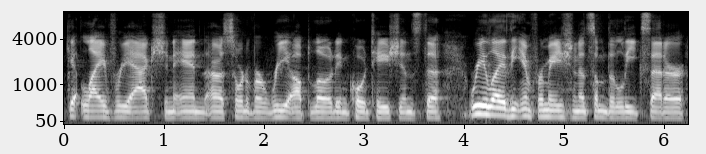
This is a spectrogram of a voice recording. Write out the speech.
get live reaction and a, sort of a re-upload in quotations to relay the information of some of the leaks that are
